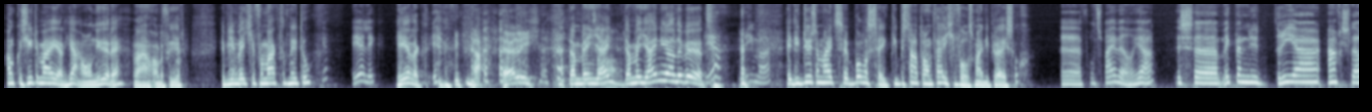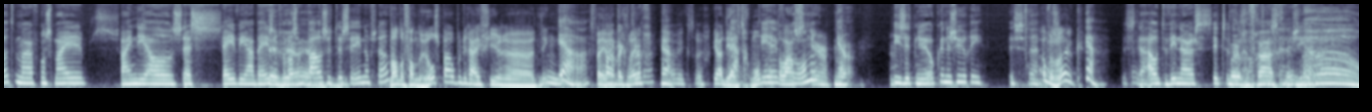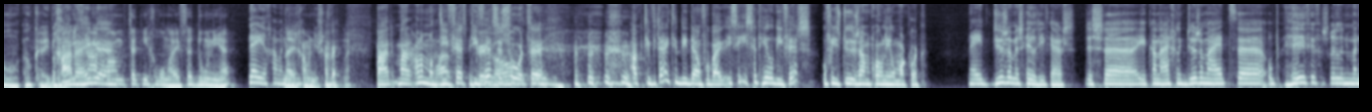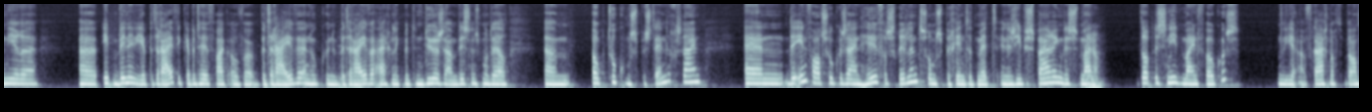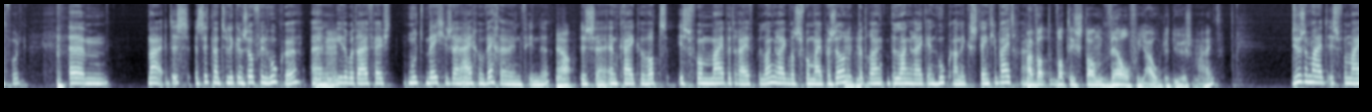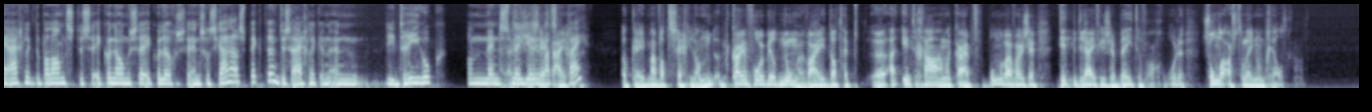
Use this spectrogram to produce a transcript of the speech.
Anke Zietemeijer, ja, al een uur hè, Nou, een half uur. Heb je een beetje vermaakt tot nu toe? Ja, heerlijk. Heerlijk. Ja, Helly. Dan ben, jij, dan ben jij nu aan de beurt. Ja, prima. Hey, die duurzaamheidsbollensteek, die bestaat al een tijdje volgens mij, die prijs, toch? Eh, volgens mij wel, ja. Dus eh, ik ben nu drie jaar aangesloten, maar volgens mij zijn die al zes, zeven jaar bezig. Zeven er was een ja. pauze tussenin of zo. We hadden van de Hulsbouwbedrijf hier, eh ding, Ja. twee Een paar weken, geleden. terug, ja. Paar weken terug. Ja, die Ja, heeft gewonnen die de heeft laatste gewonnen. keer. Ja. Die zit nu ook in de jury. Dus, eh, Oh, was leuk. ja. dus de oude winnaars zitten Worden gevraagd, jury. Oh, oké. We gaan Maar niet hele- waarom Ted niet gewonnen heeft. Dat doen we niet, hè? Nee, dat gaan we Nee, niet gaan we niet vragen. Nee. Maar, maar allemaal divers, diverse soorten activiteiten die dan voorbij... Is, is dat heel divers? Of is duurzaam gewoon heel makkelijk? Nee, duurzaam is heel divers. Dus eh, je kan eigenlijk duurzaamheid eh, op heel veel verschillende manieren eh, in- binnen je bedrijf. Ik heb het heel vaak over bedrijven en hoe kunnen bedrijven eigenlijk met een duurzaam businessmodel ehm, ook toekomstbestendig zijn. En de invalshoeken zijn heel verschillend. Soms begint het met energiebesparing, dus, maar Ja. dat is niet mijn focus. Om die vraag nog te beantwoorden. Ehm, maar het is, er zit natuurlijk in zoveel hoeken. En Mhm. ieder bedrijf heeft, moet een beetje zijn eigen weg erin vinden. Ja. Dus, eh, en kijken wat is voor mijn bedrijf belangrijk, wat is voor mij persoonlijk Mhm. belangrijk en hoe kan ik een steentje bijdragen. Maar wat, wat is dan wel voor jou de duurzaamheid? Duurzaamheid is voor mij eigenlijk de balans tussen economische, ecologische en sociale aspecten. Dus eigenlijk een, een, die driehoek van mens, Ja, dus milieu en maatschappij. Oké, maar wat zeg je dan? Kan je een voorbeeld noemen waar je dat hebt, eh, integraal aan elkaar hebt verbonden, waarvan je zegt, dit bedrijf is er beter van geworden, zonder als het alleen om geld gaat?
